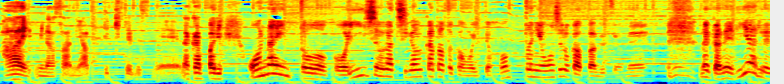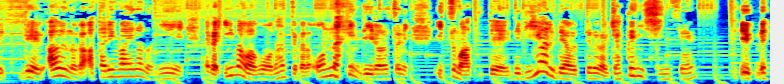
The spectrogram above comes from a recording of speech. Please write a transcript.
はい、皆さんに会ってきてですね、なんかやっぱり、オンラインと、こう、印象が違う方とかもいて、本当に面白かったんですよね。なんかね、リアルで会うのが当たり前なのに、なんか今はもうなんていうかな、オンラインでいろんな人にいつも会ってて、で、リアルで会うっていうのが逆に新鮮っていうね。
